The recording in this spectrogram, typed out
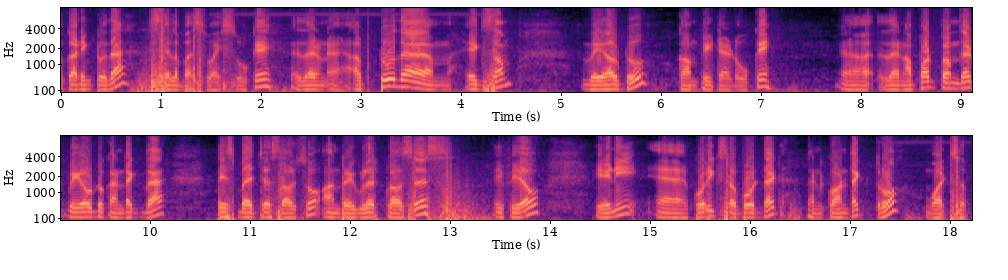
according to the syllabus wise okay? Then uh, up to the um, exam we have to complete it okay? Uh, then apart from that we have to conduct the test batches also on regular classes. If you have any uh, queries about that then contact through whatsapp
